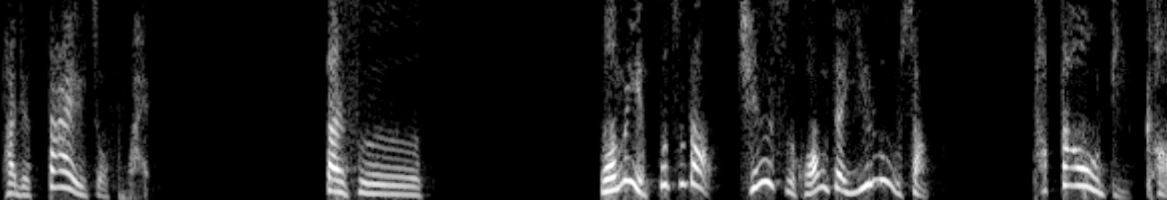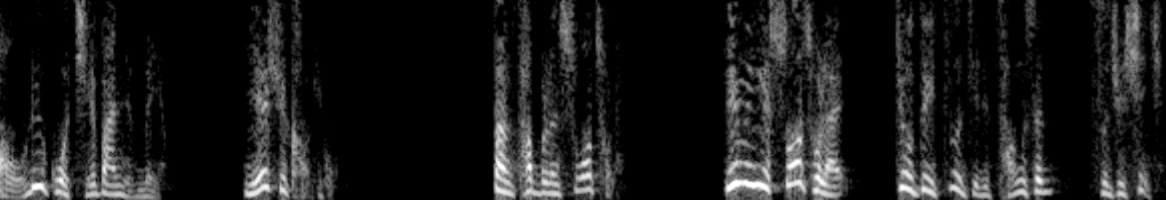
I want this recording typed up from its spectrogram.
他就带着胡亥。但是，我们也不知道秦始皇在一路上，他到底考虑过接班人没有？也许考虑过，但是他不能说出来，因为一说出来就对自己的长生失去信心。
